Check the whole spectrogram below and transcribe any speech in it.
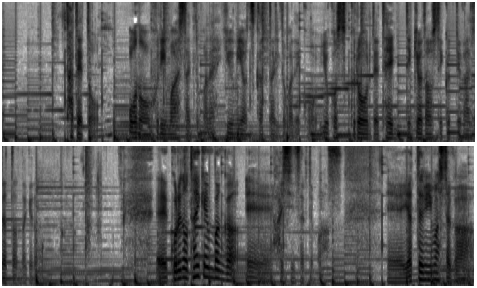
ー、盾と斧を振り回したりとかね、弓を使ったりとかで、こう、横スクロールで敵を倒していくっていう感じだったんだけども、えー、これの体験版が、えー、配信されてます。えー、やってみましたが、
